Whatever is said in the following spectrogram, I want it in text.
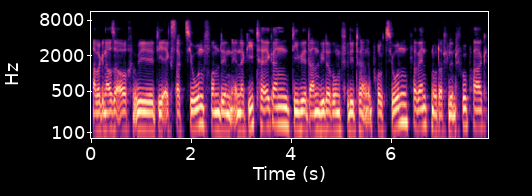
aber genauso auch wie die Extraktion von den Energieträgern, die wir dann wiederum für die Produktion verwenden oder für den Fuhrpark,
